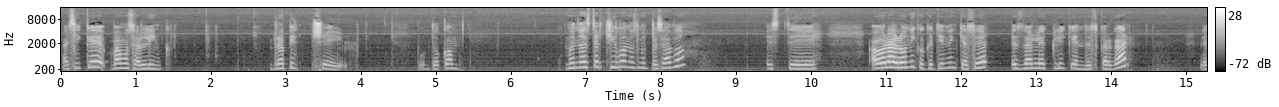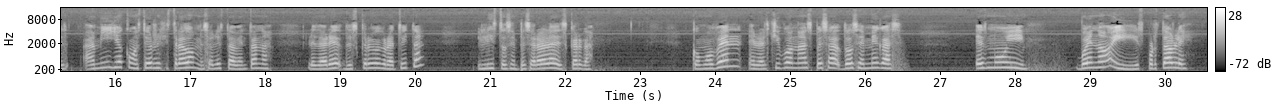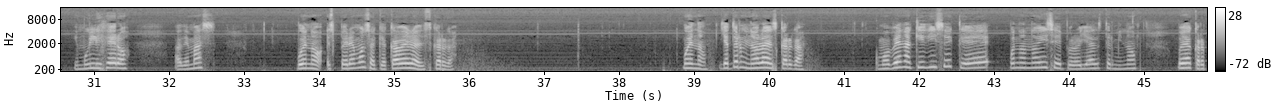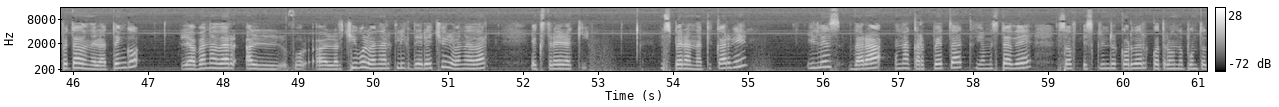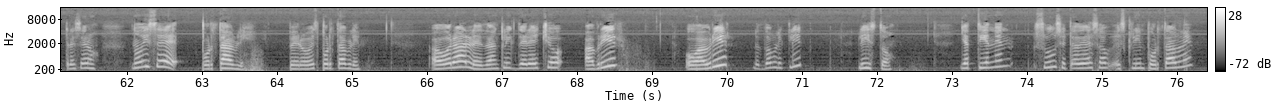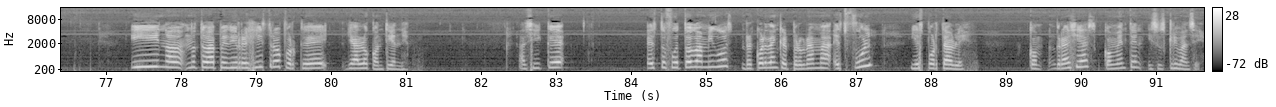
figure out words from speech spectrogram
Así que vamos al link. rapidshare.com. Bueno, este archivo no es muy pesado. Este ahora lo único que tienen que hacer es darle clic en descargar. a mí yo como estoy registrado me sale esta ventana. Le daré descarga gratuita y listo, se empezará la descarga. Como ven, el archivo NAS pesa 12 megas. Es muy bueno y es portable y muy ligero. Además, bueno, esperemos a que acabe la descarga. Bueno, ya terminó la descarga. Como ven aquí dice que, bueno, no dice, pero ya terminó. Voy a carpeta donde la tengo le van a dar al, al archivo, le van a dar clic derecho y le van a dar extraer aquí. Esperan a que cargue y les dará una carpeta que se llama esta de Soft Screen Recorder 41.30. No dice portable, pero es portable. Ahora le dan clic derecho, abrir o abrir, le doble clic, listo. Ya tienen su ZD Soft Screen portable y no, no te va a pedir registro porque ya lo contiene. Así que esto fue todo amigos. Recuerden que el programa es full y es portable. gracias, comenten y suscríbanse.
